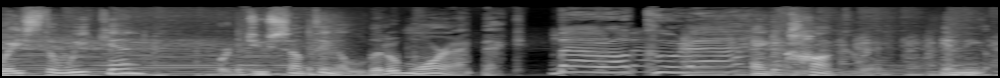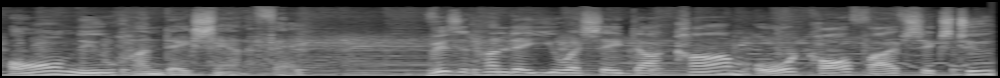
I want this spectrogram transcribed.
Waste the weekend or do something a little more epic? And conquer it in the all-new Hyundai Santa Fe. Visit HyundaiUSA.com or call 562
